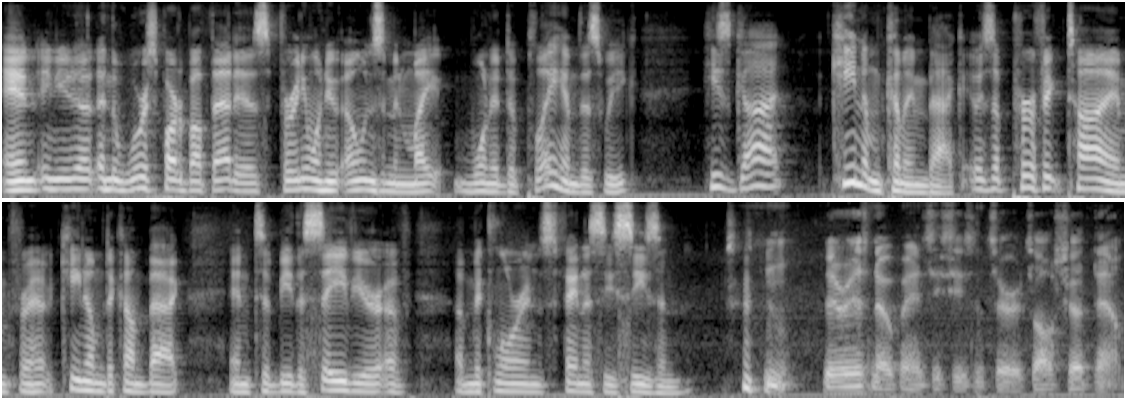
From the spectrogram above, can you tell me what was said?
and and you know, and the worst part about that is for anyone who owns him and might wanted to play him this week, he's got Keenum coming back. It was a perfect time for Keenum to come back and to be the savior of, of McLaurin's fantasy season. Hmm. there is no fantasy season, sir. It's all shut down.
